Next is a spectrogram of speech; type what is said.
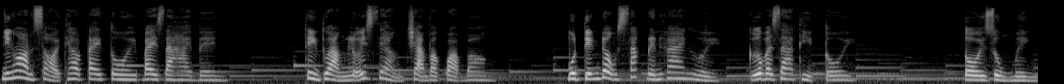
Những hòn sỏi theo tay tôi bay ra hai bên. Thỉnh thoảng lưỡi xẻng chạm vào quả bom. Một tiếng động sắc đến gai người cứa vào da thịt tôi. Tôi dùng mình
